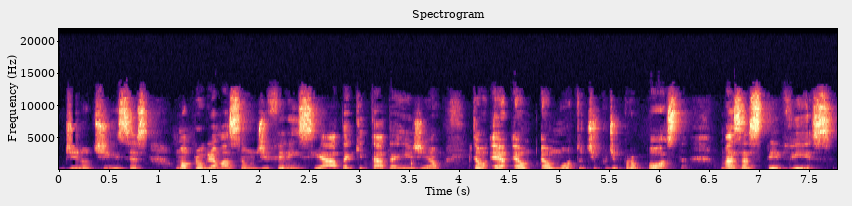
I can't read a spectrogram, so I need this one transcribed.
de notícias, uma programação diferenciada que está da região. Então, é, é, um, é um outro tipo de proposta. Mas as TVs,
